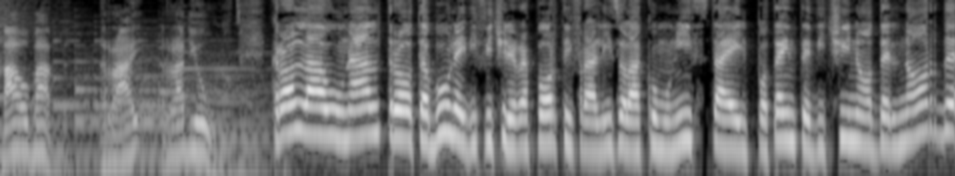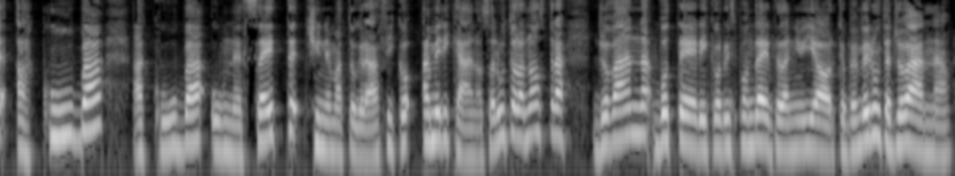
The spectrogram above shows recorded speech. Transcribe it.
Baobab, Rai Radio 1. Crolla un altro tabù nei difficili rapporti fra l'isola comunista e il potente vicino del nord, a Cuba, a Cuba un set cinematografico americano. Saluto la nostra Giovanna Botteri, corrispondente da New York. Benvenuta Giovanna.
